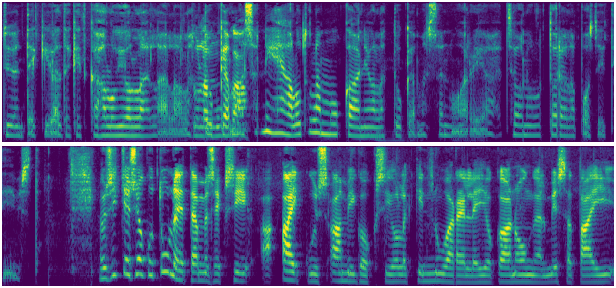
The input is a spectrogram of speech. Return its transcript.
vapaaehtoistyöntekijöiltä, ketkä haluaa jollain lailla olla tulla tukemassa. Mukaan. Niin he haluavat tulla mukaan ja olla tukemassa nuoria. Että se on ollut todella positiivista. No sitten jos joku tulee tämmöiseksi aikuisamigoksi jollekin nuorelle, joka on ongelmissa tai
